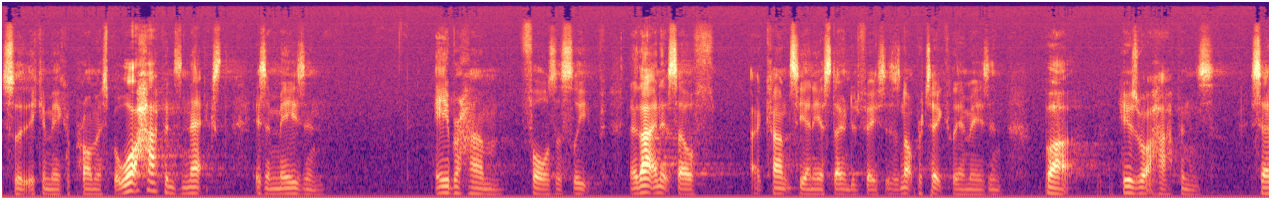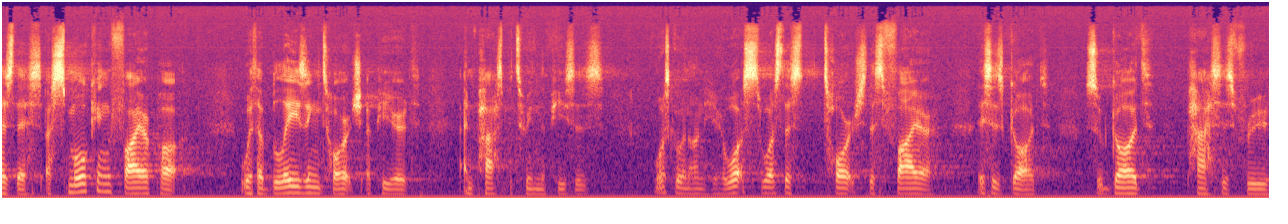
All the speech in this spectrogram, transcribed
so that they can make a promise. But what happens next is amazing. Abraham falls asleep. Now, that in itself, I can't see any astounded faces. It's not particularly amazing. But here's what happens says this A smoking fire pot with a blazing torch appeared and passed between the pieces. What's going on here? What's, what's this torch, this fire? This is God. So God passes through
